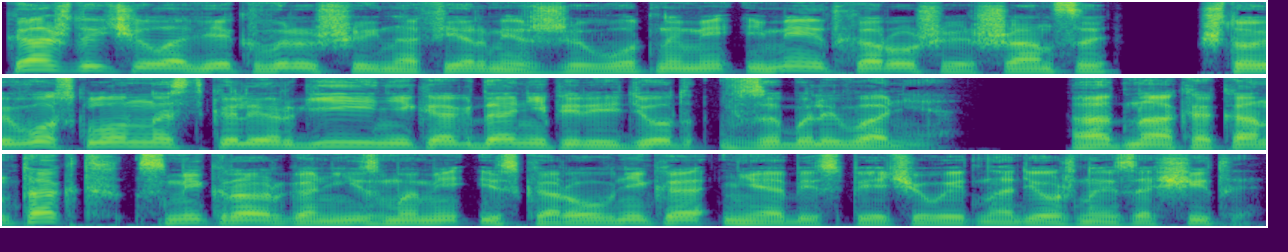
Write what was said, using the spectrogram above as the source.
Каждый человек, выросший на ферме с животными, имеет хорошие шансы, что его склонность к аллергии никогда не перейдет в заболевание. Однако контакт с микроорганизмами из коровника не обеспечивает надежной защиты.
